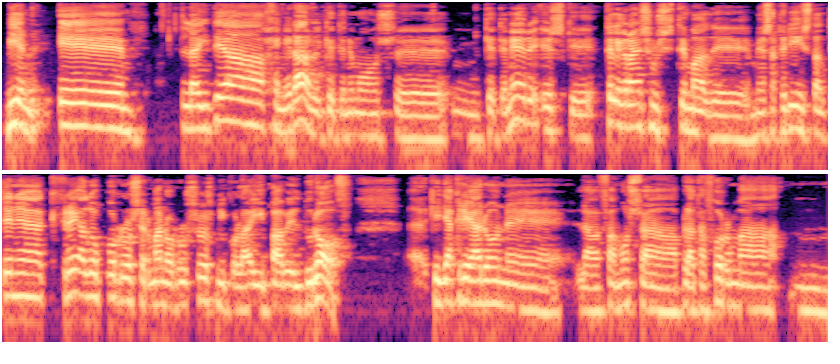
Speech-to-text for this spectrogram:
Bien, la idea general que tenemos eh, que tener es que Telegram es un sistema de mensajería instantánea creado por los hermanos rusos Nikolai y Pavel Durov, eh, que ya crearon eh, la famosa plataforma mm,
